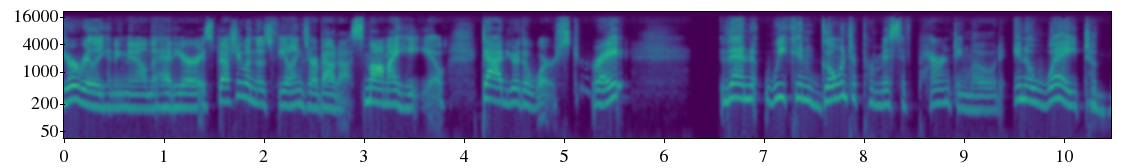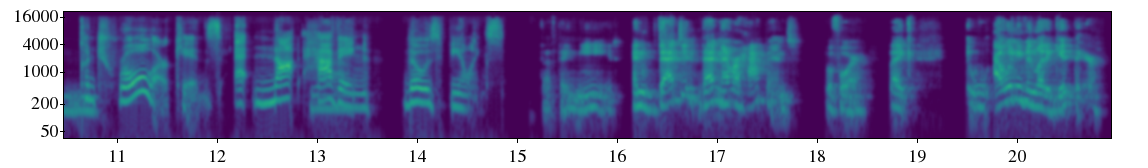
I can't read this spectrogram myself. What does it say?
you're really hitting the nail on the head here, especially when those feelings are about us Mom, I hate you. Dad, you're the worst, right? Then we can go into permissive parenting mode in a way to Mhm. control our kids at not Yeah. having those feelings. that they need and that didn't that never happened before like i wouldn't even let it get there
